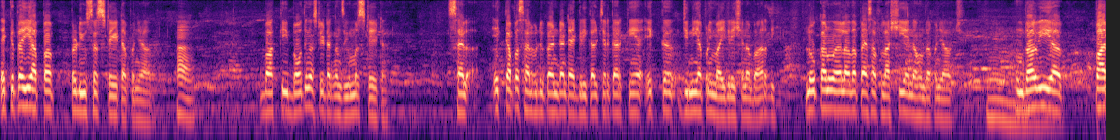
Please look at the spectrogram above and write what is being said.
ਇੱਕ ਤਾਂ ਹੀ ਆਪਾਂ ਪ੍ਰੋਡਿਊਸਰ ਸਟੇਟ ਆ ਪੰਜਾਬ। ਹਾਂ। ਬਾਕੀ ਬਹੁਤੀਆਂ ਸਟੇਟਾਂ ਕੰਜ਼ਿਊਮਰ ਸਟੇਟ ਆ। ਸੈਲ ਇੱਕ ਆਪਾਂ ਸੈਲਫ ਡਿਪੈਂਡੈਂਟ ਐਗਰੀਕਲਚਰ ਕਰਕੇ ਆ ਇੱਕ ਜਿੰਨੀ ਆਪਣੀ ਮਾਈਗ੍ਰੇਸ਼ਨ ਆ ਬਾਹਰ ਦੀ। ਲੋਕਾਂ ਨੂੰ ਐ ਲੱਗਦਾ ਪੈਸਾ ਫਲਸ਼ ਹੀ ਇੰਨਾ ਹੁੰਦਾ ਪੰਜਾਬ 'ਚ। ਹੁੰਦਾ ਵੀ ਆ ਪਰ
